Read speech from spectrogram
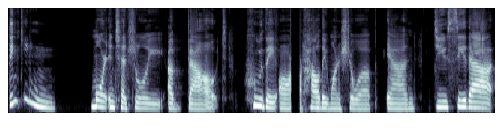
thinking more intentionally about who they are, how they want to show up? And do you see that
